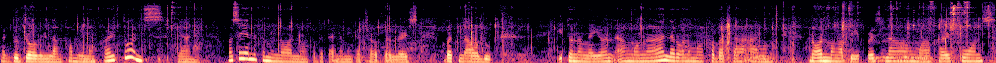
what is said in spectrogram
nagdo-drawing lang kami ng cartoons. Yan. Masaya na kami noon, mga kabataan namin ka-travelers. But now, look. Ito na ngayon ang mga laruan ng mga kabataan. Noon, mga papers lang, mga cartoons.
